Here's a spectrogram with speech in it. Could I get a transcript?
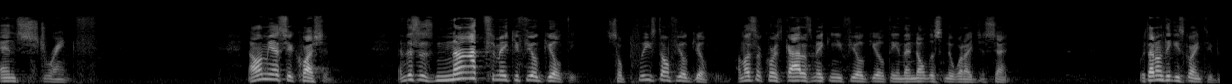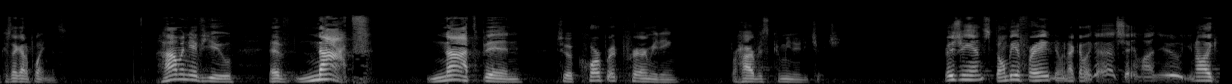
and strength. Now, let me ask you a question. And this is not to make you feel guilty. So please don't feel guilty. Unless, of course, God is making you feel guilty and then don't listen to what I just said. Which I don't think He's going to because I got a point in this. How many of you have not, not been to a corporate prayer meeting for Harvest Community Church? Raise your hands. Don't be afraid. We're not going to like, ah, shame on you. You know, like,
